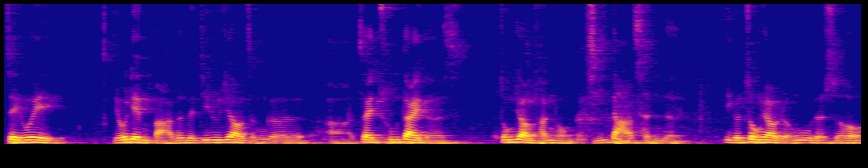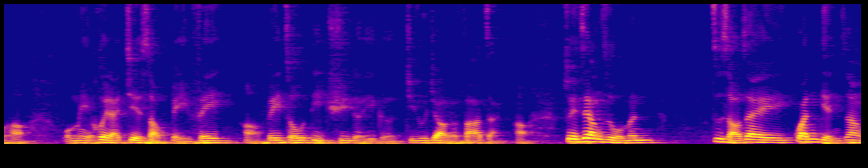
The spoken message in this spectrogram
这位有点把这个基督教整个啊在初代的宗教传统集大成的一个重要人物的时候哈，我们也会来介绍北非啊非洲地区的一个基督教的发展啊，所以这样子我们至少在观点上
